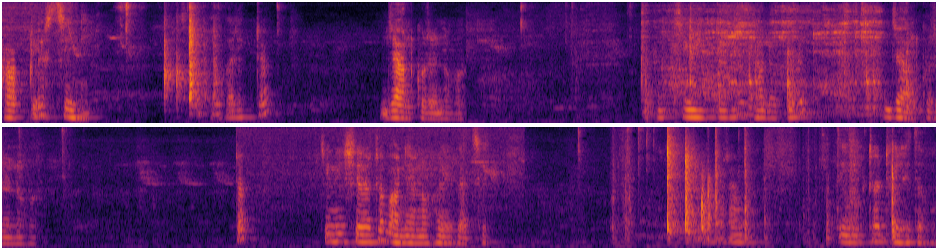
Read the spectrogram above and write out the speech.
হাফ গ্লাস চিনি। এবার একটা জাল করে নেব। চিনিটা ভালো করে জাল করে নেব। চিনি সেরাটা বানানো হয়ে গেছে। এবার আমি তেলটা ঢেলে দেবো।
